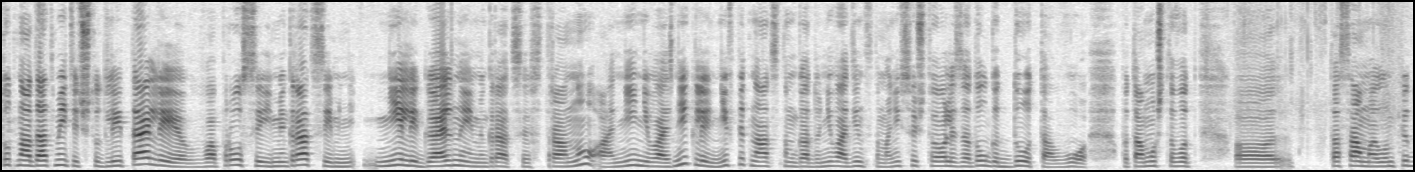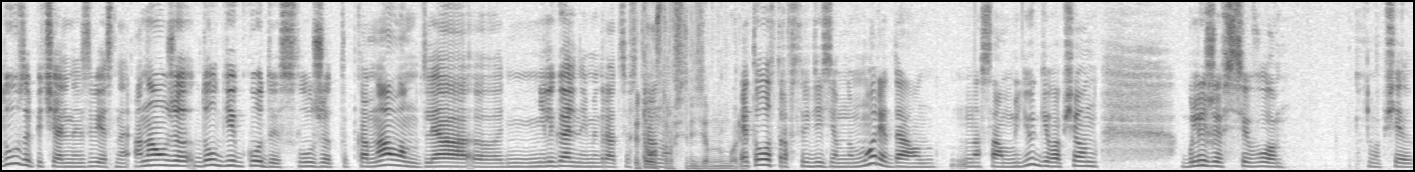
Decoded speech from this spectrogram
Тут надо отметить, что для Италии вопросы иммиграции, нелегальной иммиграции в страну, они не возникли ни в 2015 году, ни в 2011, они существовали задолго до того, потому что вот э, та самая Лампедуза, печально известная, она уже долгие годы служит каналом для э, нелегальной иммиграции в Это страну. Это остров в Средиземном море? Это остров в Средиземном море, да, он на самом юге. Вообще он ближе всего вообще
